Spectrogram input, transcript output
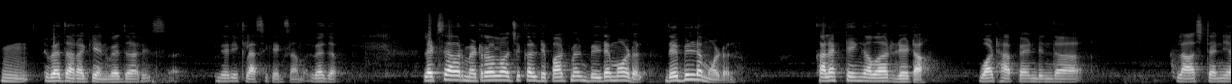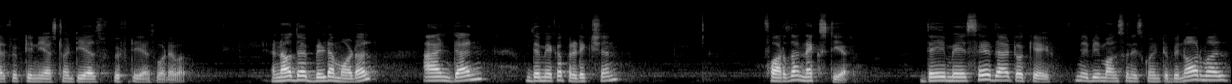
hmm, weather again weather is a very classic example weather. Let us say our meteorological department build a model, they build a model collecting our data, what happened in the last 10 years, 15 years, 20 years, 50 years whatever. And now they build a model and then they make a prediction for the next year. They may say that okay maybe monsoon is going to be normal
